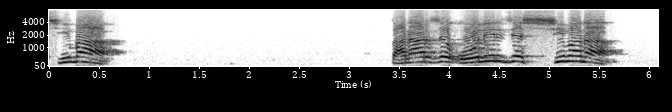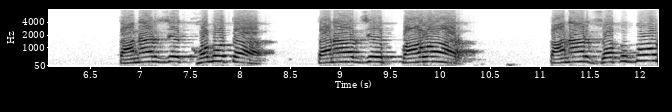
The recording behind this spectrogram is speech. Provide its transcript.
সীমা, তানার যে ওলির যে সীমানা, তানার যে ক্ষমতা, তানার যে পাওয়ার, তানার যতদূর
